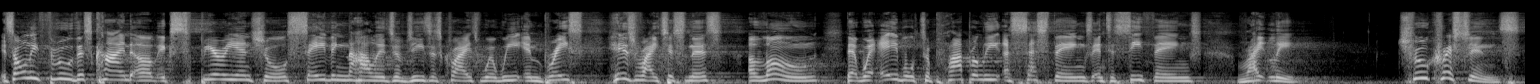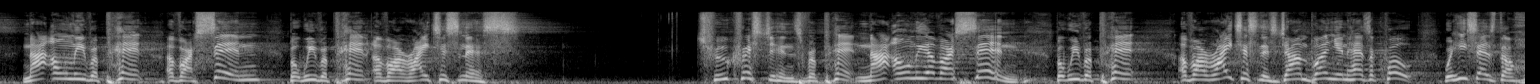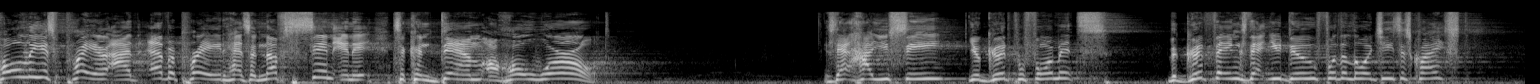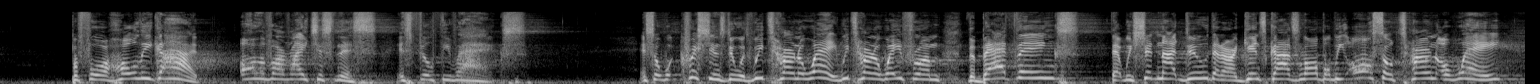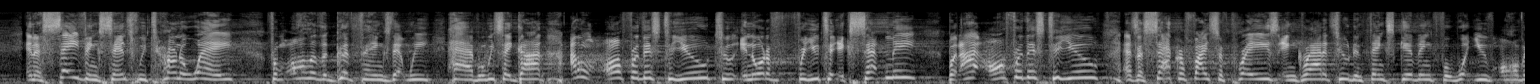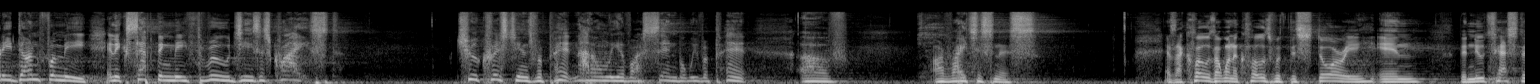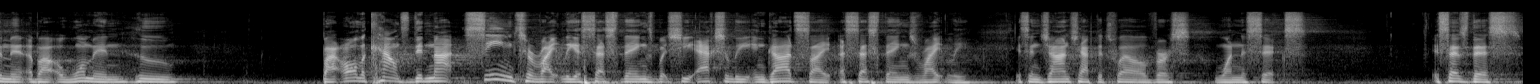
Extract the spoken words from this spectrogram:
It's only through this kind of experiential saving knowledge of Jesus Christ where we embrace his righteousness alone that we're able to properly assess things and to see things rightly. True Christians not only repent of our sin, but we repent of our righteousness. True Christians repent not only of our sin, but we repent of our righteousness. John Bunyan has a quote where he says, The holiest prayer I've ever prayed has enough sin in it to condemn a whole world. Is that how you see your good performance? The good things that you do for the Lord Jesus Christ? Before a holy God, all of our righteousness is filthy rags. And so, what Christians do is we turn away. We turn away from the bad things that we should not do that are against God's law, but we also turn away, in a saving sense, we turn away from all of the good things that we have. And we say, God, I don't offer this to you to, in order for you to accept me, but I offer this to you as a sacrifice of praise and gratitude and thanksgiving for what you've already done for me in accepting me through Jesus Christ. True Christians repent not only of our sin, but we repent of our righteousness. As I close, I want to close with this story in the New Testament about a woman who, by all accounts, did not seem to rightly assess things, but she actually, in God's sight, assessed things rightly. It's in John chapter 12, verse 1 to 6. It says this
